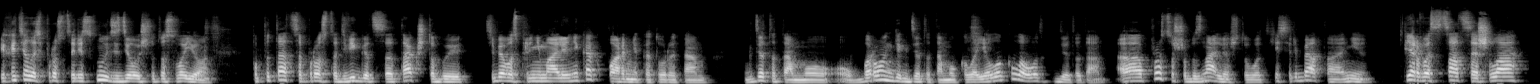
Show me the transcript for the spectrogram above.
И хотелось просто рискнуть, сделать что-то свое. Попытаться просто двигаться так, чтобы тебя воспринимали не как парня, который там где-то там в Баронге, где-то там около Елокола, вот где-то там. А просто чтобы знали, что вот есть ребята, они... Первая ассоциация шла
